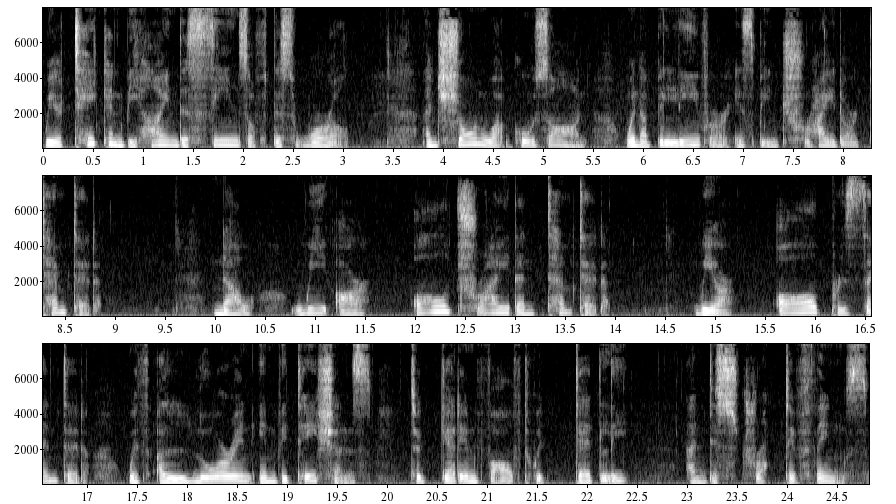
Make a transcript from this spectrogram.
we are taken behind the scenes of this world and shown what goes on when a believer is being tried or tempted. Now, we are all tried and tempted. We are all presented with alluring invitations to get involved with deadly and destructive things,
